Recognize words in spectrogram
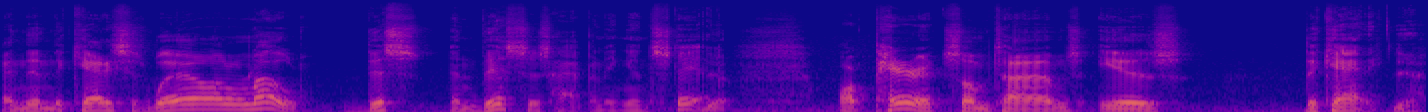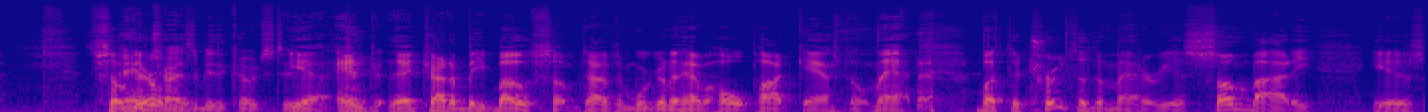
And then the caddy says, "Well, I don't know. This and this is happening instead." Yep. Our parent sometimes is the caddy. Yeah. So And tries to be the coach too. yeah, and they try to be both sometimes, and we're going to have a whole podcast on that. but the truth of the matter is, somebody is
